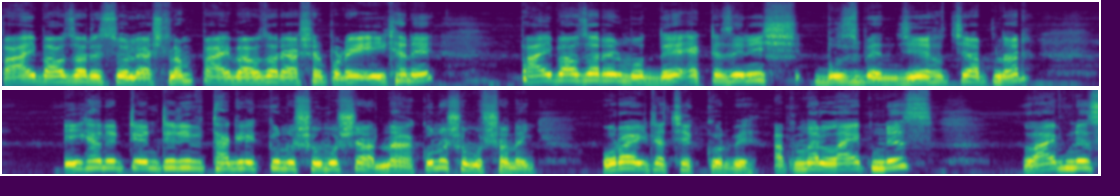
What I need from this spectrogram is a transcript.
পাই ব্রাউজারে চলে আসলাম। পাই ব্রাউজারে আসার পরে এইখানে পাই ব্রাউজারের মধ্যে একটা জিনিস বুঝবেন, যে হচ্ছে আপনার এইখানে টেন্টেটিভ থাকলে কোনো সমস্যা না, কোনো সমস্যা নাই। ওরা এটা চেক করবে। আপনার লাইভনেস লাইভনেস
